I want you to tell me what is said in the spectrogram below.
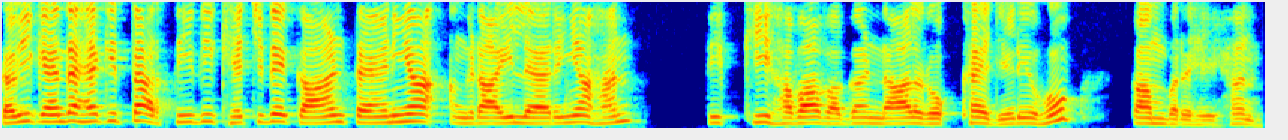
ਕਵੀ ਕਹਿੰਦਾ ਹੈ ਕਿ ਧਰਤੀ ਦੀ ਖਿੱਚ ਦੇ ਕਾਰਨ ਟਹਿਣੀਆਂ ਅੰਗੜਾਈ ਲੈ ਰਹੀਆਂ ਹਨ, ਤਿੱਖੀ ਹਵਾ ਵਗਣ ਨਾਲ ਰੁੱਖ ਹੈ ਜਿਹੜੇ ਉਹ ਕੰਬ ਰਹੇ ਹਨ।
